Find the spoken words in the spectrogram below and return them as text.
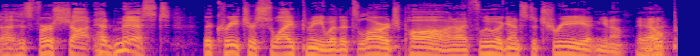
Uh, his first shot had missed. The creature swiped me with its large paw, and I flew against a tree. And you know, nope,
